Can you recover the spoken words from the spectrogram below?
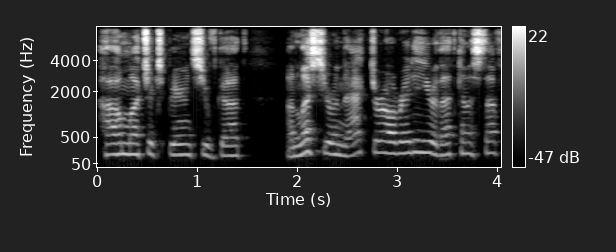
how much experience you've got. Unless you're an actor already or that kind of stuff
